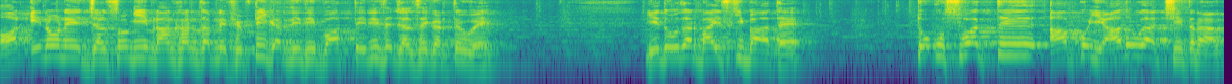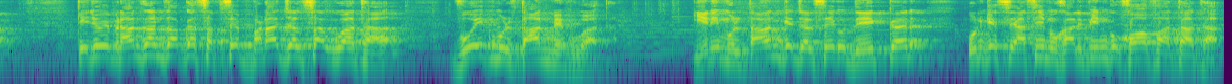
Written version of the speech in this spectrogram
और इन्होंने जलसों की, इमरान खान साहब ने फिफ्टी कर दी थी, बहुत तेज़ी से जलसे करते हुए। ये 2022 की बात है। तो उस वक्त आपको याद होगा अच्छी तरह कि जो इमरान खान साहब का सबसे बड़ा जलसा हुआ था, वो एक मुल्तान में हुआ था। यानी मुल्तान के जलसे को देखकर उनके सियासी मुखालफी को खौफ आता था।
